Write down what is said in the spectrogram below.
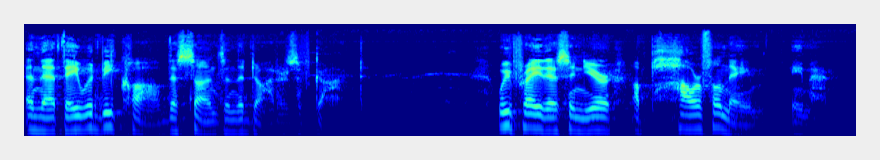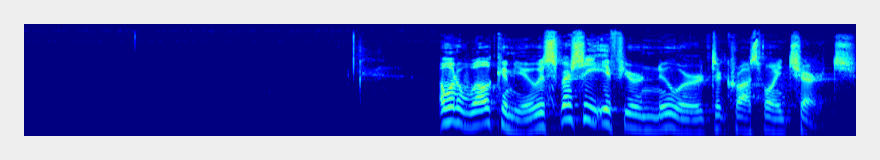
and that they would be called the sons and the daughters of God. We pray this in your a powerful name. Amen. I want to welcome you, especially if you're newer to Crosspoint Church.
